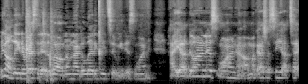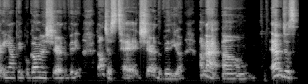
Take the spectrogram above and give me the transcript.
We're gonna leave the rest of that alone. I'm not gonna let it get to me this morning. How y'all doing this morning? Oh my gosh, I see y'all tagging y'all people. Going and share the video. Don't just tag, share the video. I'm not um I'm just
